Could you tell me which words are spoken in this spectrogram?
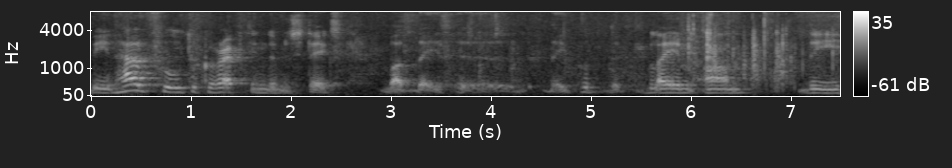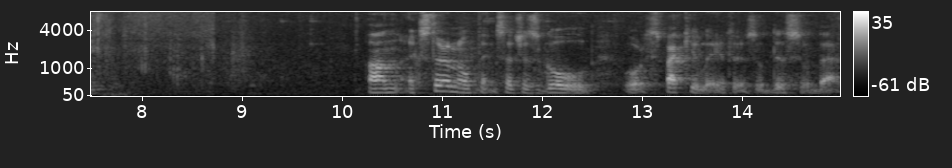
been helpful to correcting the mistakes, but they, uh, they put the blame on the on external things such as gold or speculators or this or that.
